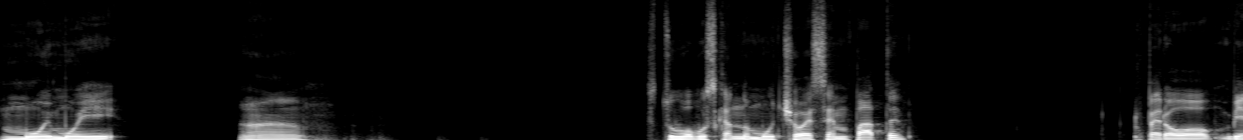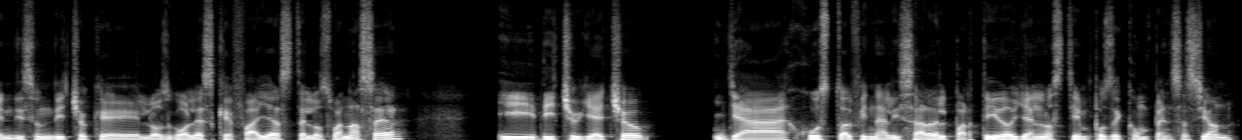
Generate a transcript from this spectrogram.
muy, muy... Ah, estuvo buscando mucho ese empate. Pero bien dice un dicho que los goles que fallas te los van a hacer. Y dicho y hecho, ya justo al finalizar del partido, ya en los tiempos de compensación,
